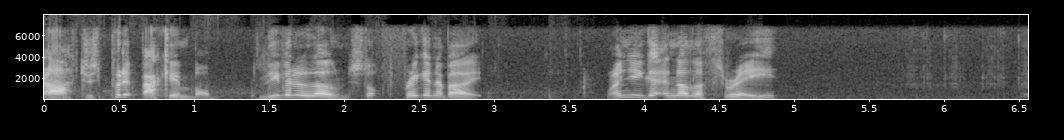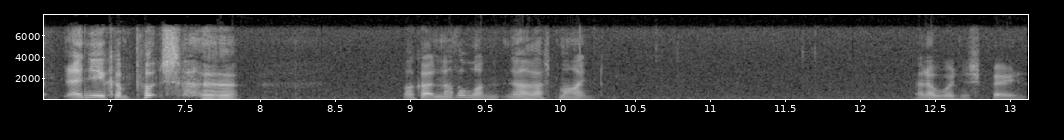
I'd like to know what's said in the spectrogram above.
Ah, just put it back in, Bob. Leave it alone. Stop frigging about. When you get another three, then you can put... I got another one. No, that's mine and a wooden spoon.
